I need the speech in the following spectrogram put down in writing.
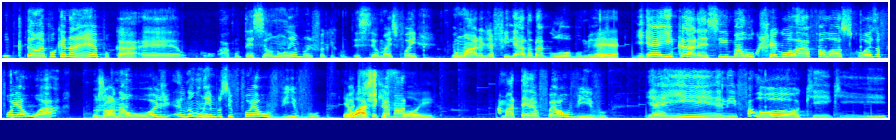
Então, é porque na época é, aconteceu, não lembro onde foi que aconteceu, mas foi em uma área de afiliada da Globo mesmo. É. E aí, cara, esse maluco chegou lá, falou as coisas, foi ao ar no jornal hoje. Eu não lembro se foi ao vivo. Eu acho que, que a foi. A matéria foi ao vivo. E aí ele falou que, que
